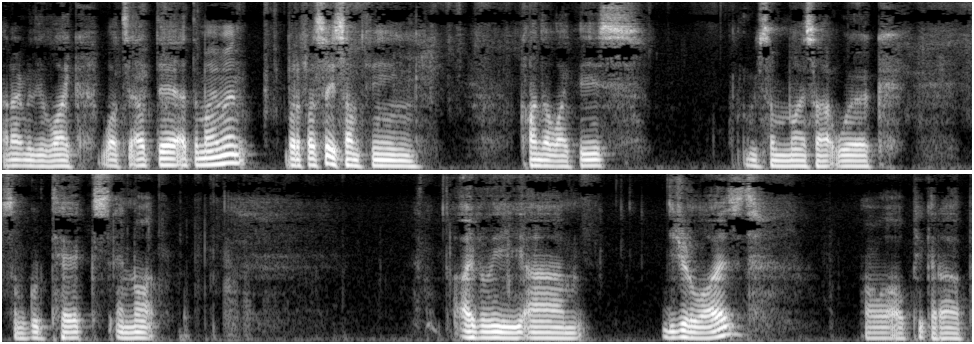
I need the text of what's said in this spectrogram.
I don't really like what's out there at the moment. But if I see something kind of like this with some nice artwork, some good text and not overly um, digitalized, I'll, I'll pick it up.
